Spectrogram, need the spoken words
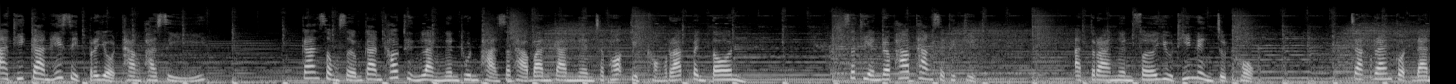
อาทิการให้สิทธิประโยชน์ทางภาษี การส่งเสริมการเข้าถึงแหล่งเงินทุนผ่านสถาบันการเงินเฉพาะกิจของรัฐเป็นต้น เสถียรภาพทางเศรษฐกิจ อัตราเงินเฟ้ออยู่ที่ 1.6 จากแรงกดดัน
